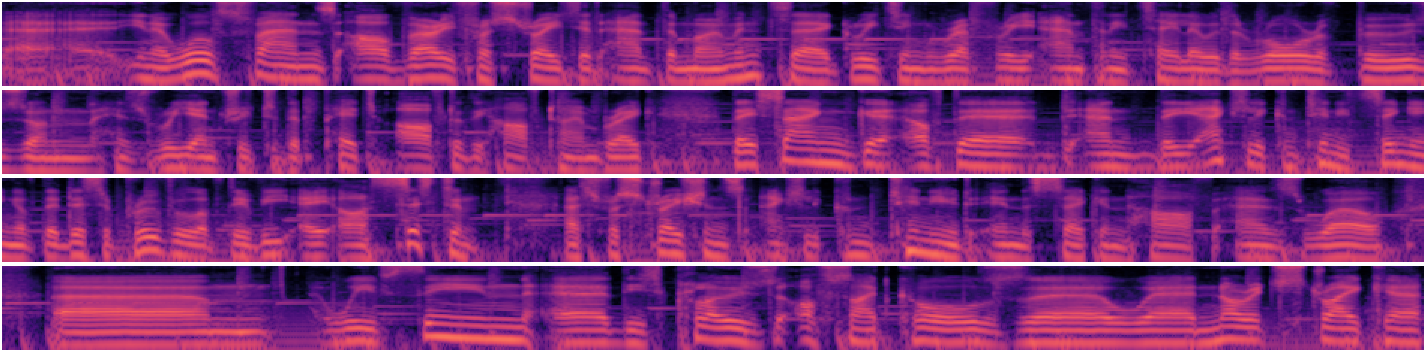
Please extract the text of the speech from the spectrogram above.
uh, you know, Wolves fans are very frustrated at the moment, uh, greeting referee Anthony Taylor with a roar of boos on his re-entry to the pitch after the halftime break. They sang of the and they actually continued singing of the disapproval of the VAR system as frustrations actually continued in the second half as well. Um, we've seen uh, these closed offside calls uh, where Norwich striker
